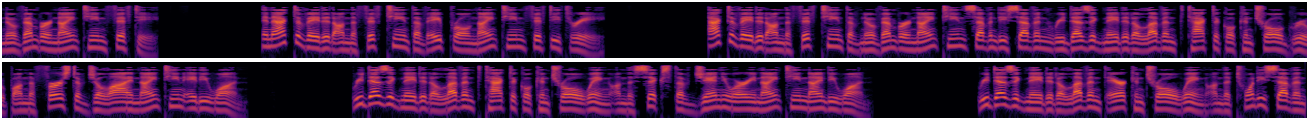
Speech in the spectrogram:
November 1950 Inactivated on 15 April 1953 Activated on 15 November 1977 Redesignated 11th Tactical Control Group on 1 July 1981 Redesignated 11th Tactical Control Wing on 6 January 1991 Redesignated 11th Air Control Wing on 27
